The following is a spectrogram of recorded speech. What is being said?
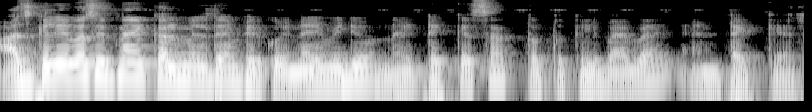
आज के लिए बस इतना ही। कल मिलते हैं फिर कोई नई वीडियो नई टेक के साथ। तब तक के लिए bye bye and take care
